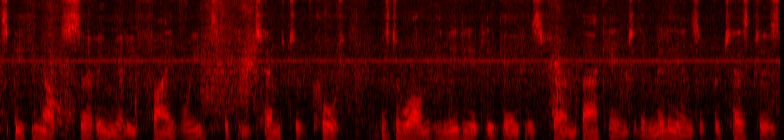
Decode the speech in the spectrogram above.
Speaking after serving nearly five weeks for contempt of court, Mr. Wong immediately gave his firm backing to the millions of protesters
